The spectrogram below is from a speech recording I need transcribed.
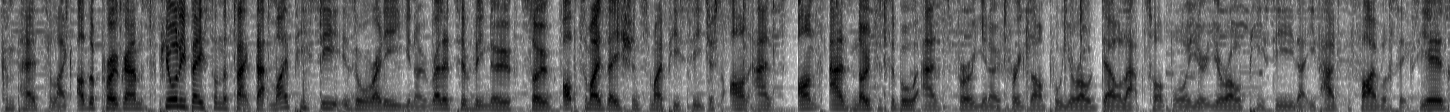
compared to like other programs, purely based on the fact that my PC is already, you know, relatively new. So optimizations to my PC just aren't as aren't as noticeable as for, you know, for example, your old Dell laptop or your, your old PC that you've had for five or six years.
